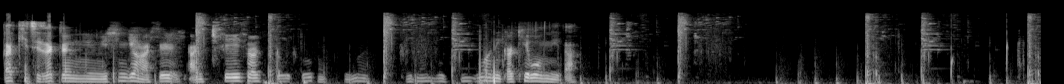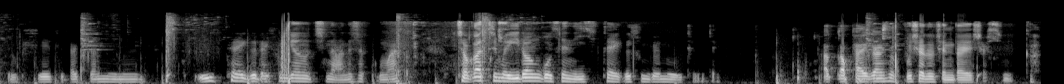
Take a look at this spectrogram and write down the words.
딱히 제작자님이 신경 안, 쓰, 안 쓰셨을 것 같지만, 그래도 한번 궁금하니까 캐봅니다. 역시 제작자님은 Easter egg를 숨겨놓지는 않으셨구만. 저 같으면 이런 곳엔 Easter egg 숨겨놓을 텐데. 아까 발광석 부셔도 된다 하셨으니까.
